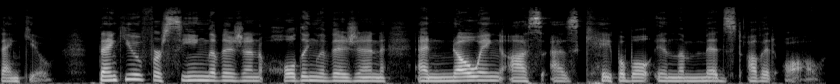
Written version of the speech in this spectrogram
thank you. Thank you for seeing the vision, holding the vision, and knowing us as capable in the midst of it all.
